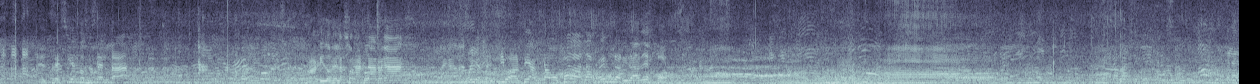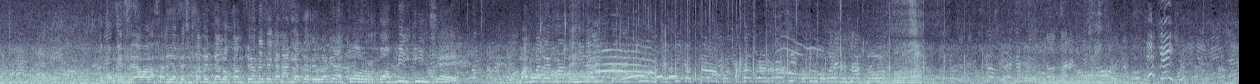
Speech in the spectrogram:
del 360. Rápidos en las zonas largas, muy efectivos al fin y al cabo para la regularidad de Sport. Porque se daba la salida precisamente a los campeones de Canarias de regularidad Sport 2015. Manuel Hernández y David Betancourt, que sí que estaban por pasar con el Renault 5 Turbo por ese salto. Es que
